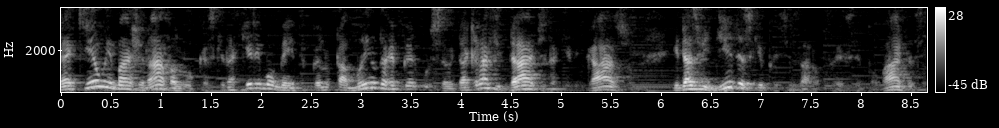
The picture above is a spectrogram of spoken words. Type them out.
né, que eu imaginava, Lucas, que naquele momento, pelo tamanho da repercussão e da gravidade daquele caso, e das medidas que precisaram ser tomadas,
